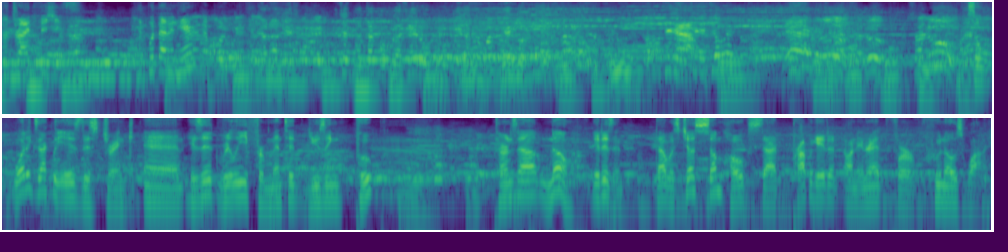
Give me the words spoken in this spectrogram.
Little dried fishes. You put that in here? So, what exactly is this drink, and is it really fermented using poop? Turns out, no, it isn't. That was just some hoax that propagated on internet for who knows why.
